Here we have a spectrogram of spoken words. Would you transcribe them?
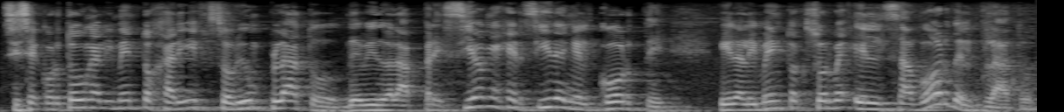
Si se cortó un alimento jarif sobre un plato debido a la presión ejercida en el corte y el alimento absorbe el sabor del plato.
